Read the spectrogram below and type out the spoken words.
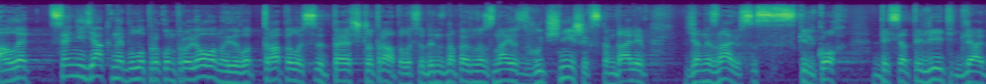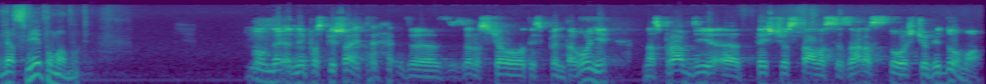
Але це ніяк не було проконтрольовано, і от трапилось те, що трапилось. Один, напевно, з найгучніших скандалів, я не знаю, з, кількох десятиліть для, для світу, мабуть. Ну не, не поспішайте е, розчаровуватись в Пентагоні. Насправді, е, те, що сталося зараз, з того, що відомо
